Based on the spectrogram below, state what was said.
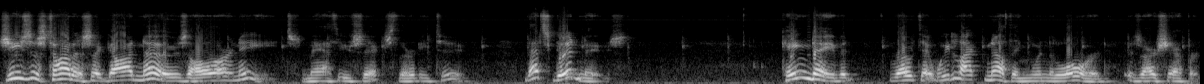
Jesus taught us that God knows all our needs. Matthew 6, 32. That's good news. King David wrote that we lack nothing when the Lord is our shepherd.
